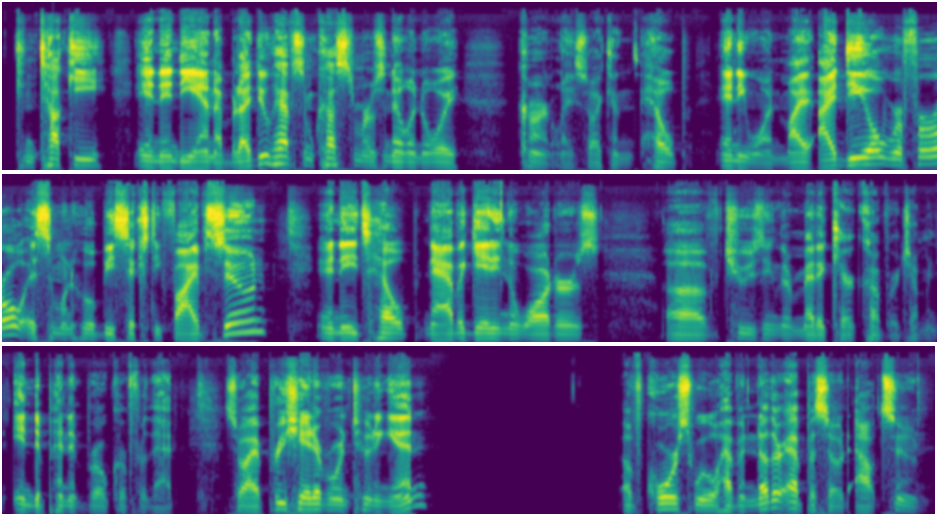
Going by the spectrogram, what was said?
Kentucky, and Indiana, but I do have some customers in Illinois currently, so I can help anyone. My ideal referral is someone who will be 65 soon and needs help navigating the waters of choosing their Medicare coverage. I'm an independent broker for that. So I appreciate everyone tuning in. Of course, we will have another episode out soon.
